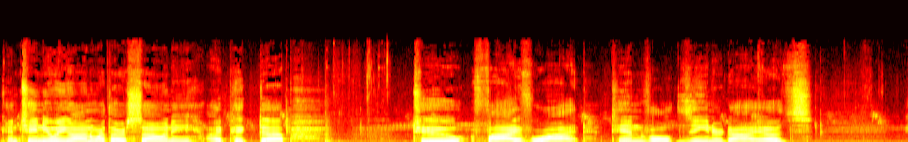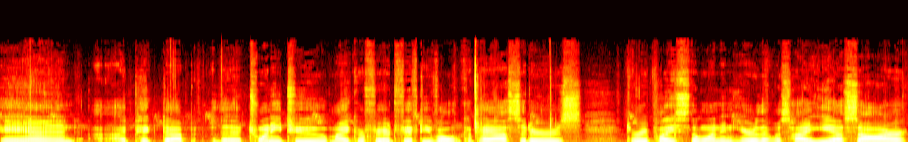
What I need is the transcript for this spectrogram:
Continuing on with our Sony I picked up two 5 watt 10 volt Zener diodes and I picked up the 22 microfarad 50 volt capacitors to replace the one in here that was high ESR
